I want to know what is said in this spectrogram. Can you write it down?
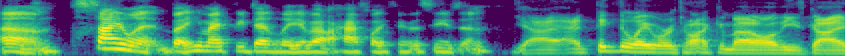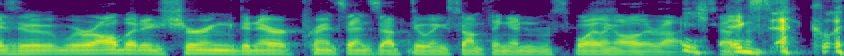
um, silent, but he might be deadly about halfway through the season. Yeah, I think the way we're talking about all these guys, uh, we're all but ensuring Deneric Prince ends up doing something and spoiling all their rides. So. Exactly.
